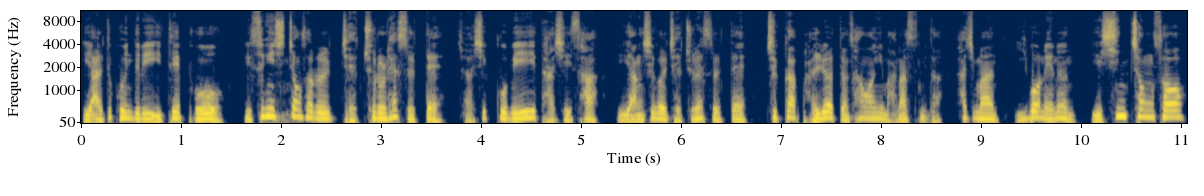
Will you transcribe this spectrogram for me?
이 알트코인들이 ETF 이 승인 신청서를 제출을 했을 때, 자, 19비 다시 4, 이 양식을 제출했을 때 즉각 반려했던 상황이 많았습니다. 하지만 이번에는 이 신청서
